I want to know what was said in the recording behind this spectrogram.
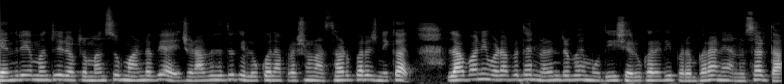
કેન્દ્રીય મંત્રી ડોક્ટર મનસુખ માંડવિયાએ જણાવ્યું હતું કે લોકોના પ્રશ્નોના સ્થળ પર જ નિકાલ લાવવાની વડાપ્રધાન નરેન્દ્રભાઈ મોદીએ શરૂ કરેલી પરંપરાને અનુસરતા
